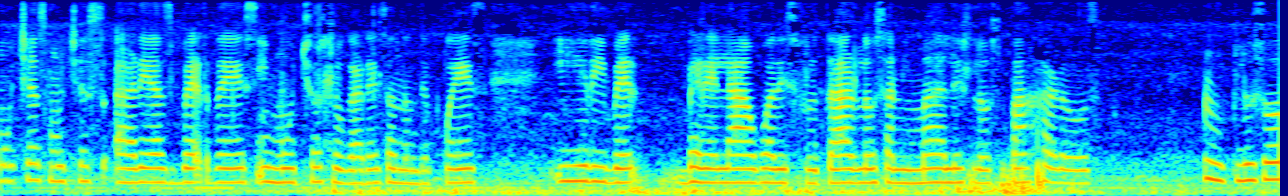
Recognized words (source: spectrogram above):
muchas, muchas áreas verdes y muchos lugares en donde puedes ir y ver, ver el agua, disfrutar los animales, los pájaros. Incluso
